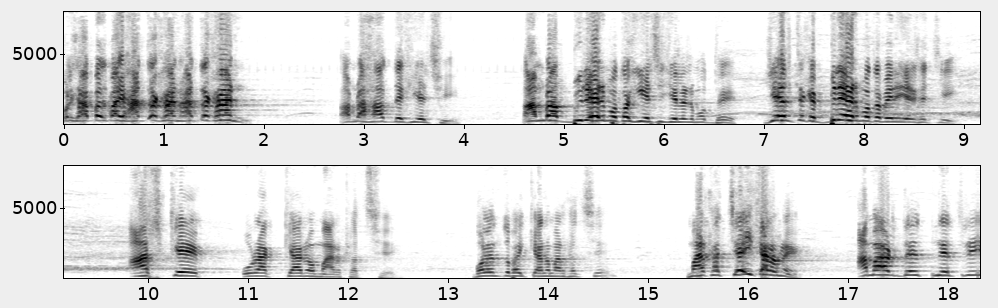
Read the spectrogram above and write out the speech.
বলেছে, আব্বাস ভাই, হাত দেখান হাত দেখান। আমরা হাত দেখিয়েছি। আমরা বীরের মতো গিয়েছি জেলের মধ্যে। জেল থেকে বীরের মতো বেরিয়ে এসেছি। আজকে ওরা কেন মার খাচ্ছে? বলেন তো ভাই, কেন মার খাচ্ছে? মার খাচ্ছে এই কারণে আমার দেশ নেত্রী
